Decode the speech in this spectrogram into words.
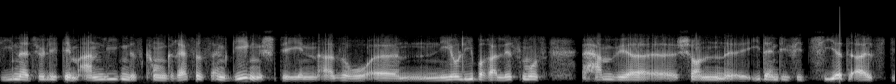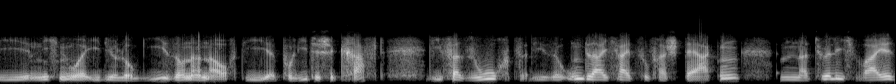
die natürlich dem Anliegen des Kongresses entgegenstehen. Also äh, Neoliberalismus haben wir äh, schon äh, identifiziert als die nicht nur Ideologie, sondern auch die politische Kraft, die versucht, diese Ungleichheit zu verstärken. Natürlich, weil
